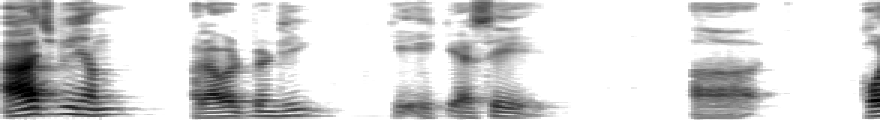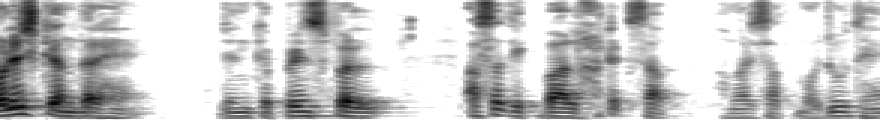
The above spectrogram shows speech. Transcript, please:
آج بھی ہم راول پنڈی کے ایک ایسے کالج کے اندر ہیں جن کے پرنسپل اسد اقبال خٹک صاحب ہمارے ساتھ موجود ہیں۔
